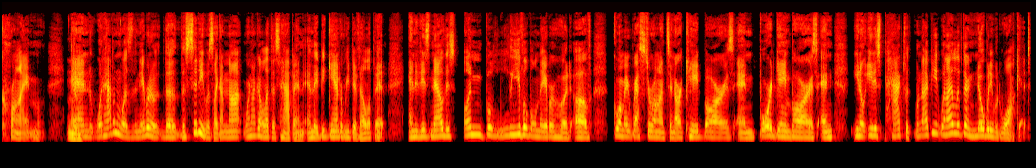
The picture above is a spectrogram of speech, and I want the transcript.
crime. Yeah. And what happened was the neighborhood, the, the city was like, I'm not, we're not going to let this happen. And they began to redevelop it. And it is now this unbelievable neighborhood of gourmet restaurants and arcade bars and board game bars. And, you know, it is packed with, when I, when I lived there, nobody would walk it.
